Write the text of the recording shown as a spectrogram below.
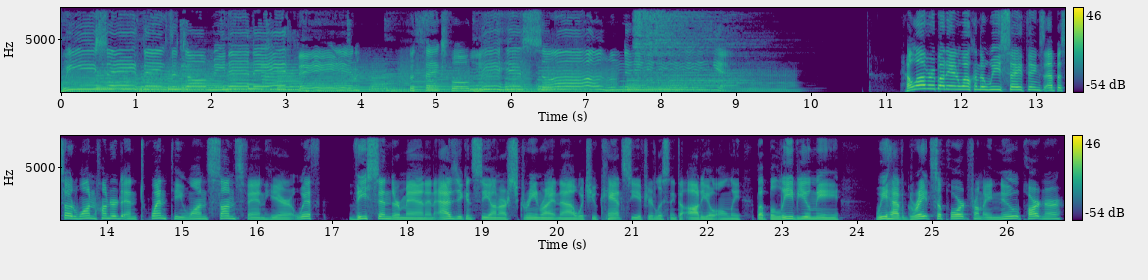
We say things that don't mean anything, but thanks for listening. Hello, everybody, and welcome to We Say Things, episode 121. Suns fan here with the Cinder Man. And as you can see on our screen right now, which you can't see if you're listening to audio only, but believe you me, we have great support from a new partner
